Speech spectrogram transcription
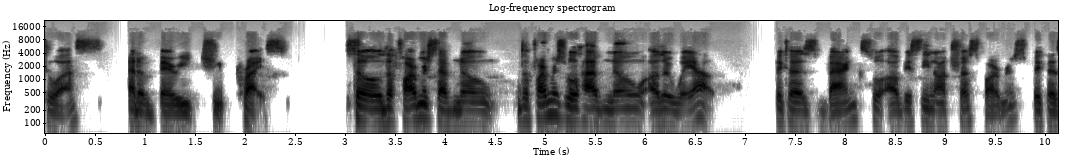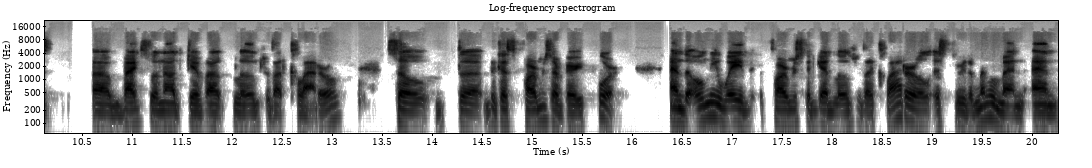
to us at a very cheap price. So the farmers have no the farmers will have no other way out because banks will obviously not trust farmers because uh, banks will not give out loans without collateral. So the because farmers are very poor, and the only way farmers could get loans without collateral is through the middlemen. And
